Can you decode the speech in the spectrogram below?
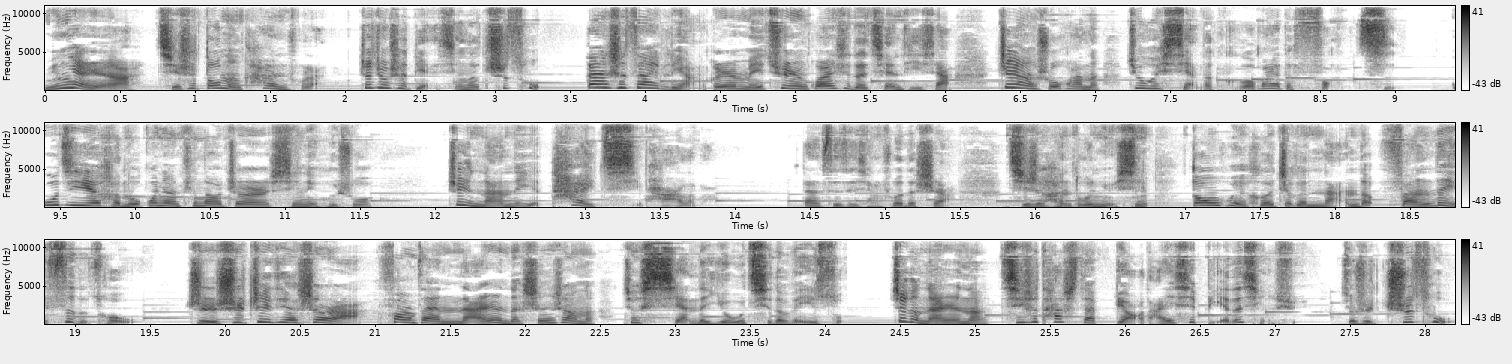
明眼人啊，其实都能看出来，这就是典型的吃醋。但是在两个人没确认关系的前提下，这样说话呢，就会显得格外的讽刺。估计很多姑娘听到这儿，心里会说。这男的也太奇葩了吧！但 C C 想说的是啊，其实很多女性都会和这个男的犯类似的错误，只是这件事儿啊放在男人的身上呢，就显得尤其的猥琐。这个男人呢，其实他是在表达一些别的情绪，就是吃醋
